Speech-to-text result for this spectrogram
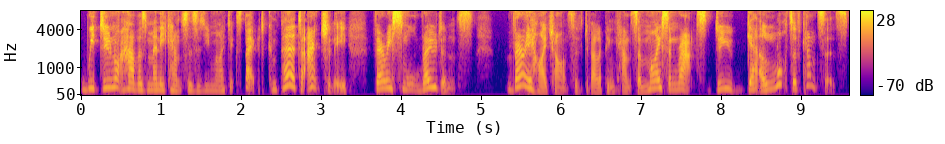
we do not have as many cancers as you might expect compared to actually very small rodents. Very high chance of developing cancer. Mice and rats do get a lot of cancers.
